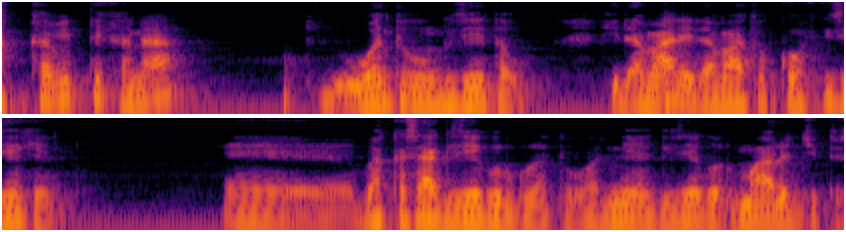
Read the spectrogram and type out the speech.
Akkamitti kanaa wanti kun gizee ta'u? Hidhamaan hidhamaa tokkoof gizee kennu. Bakka isaa gizee gurguratu. Wanni gizee godhu maal hojjettu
